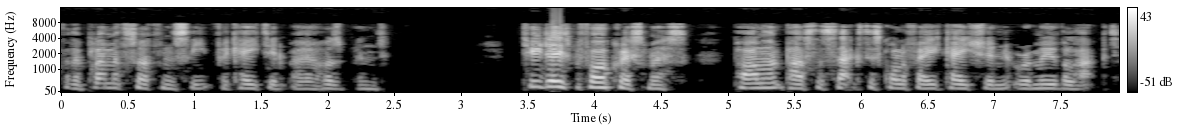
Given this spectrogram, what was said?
for the Plymouth Sutton seat vacated by her husband. Two days before Christmas, Parliament passed the Sex Disqualification Removal Act,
